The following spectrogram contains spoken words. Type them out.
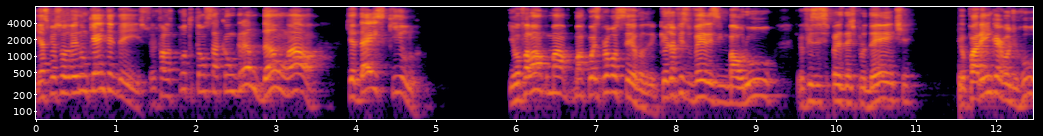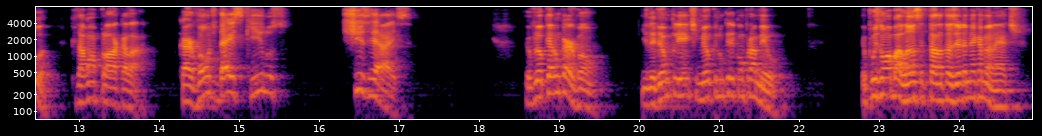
E as pessoas às vezes não querem entender isso. Ele fala, puta, tem um sacão grandão lá, ó, que é 10 quilos. E eu vou falar uma, uma coisa para você, Rodrigo, que eu já fiz vezes em Bauru, eu fiz esse Presidente Prudente, eu parei em carvão de rua, que tava uma placa lá. Carvão de 10 quilos, X reais. Eu falei, eu quero um carvão. E levei um cliente meu que não queria comprar meu. Eu pus numa balança que tá na traseira da minha caminhonete.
